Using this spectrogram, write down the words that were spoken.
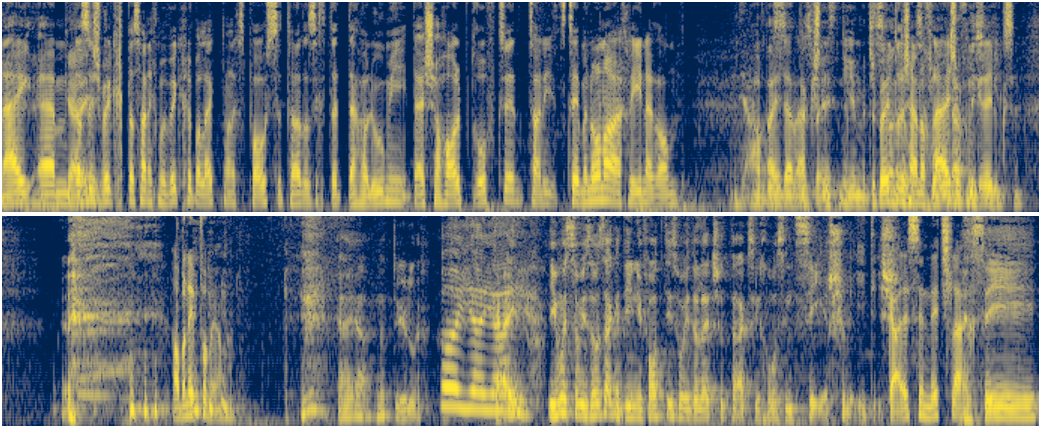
Nein, ähm, das ist wirklich, das habe ich mir wirklich überlegt, als ich es gepostet habe, dass ich dort den Halloumi, der ist schon halb drauf gesehen, jetzt, habe ich, jetzt sehen wir nur noch einen kleinen Rand. Ja, ich den das weiss weggeschnitten. niemand. Das Später ist auch das noch Fleisch auf dem Grill. Aber nicht von mir. Ja, ja, natürlich. Oi, oi, Geil. Ich muss sowieso sagen, deine Fotos, die in den letzten Tagen gekommen sind, sehr schwedisch. Geil, sind nicht Ein schlecht. See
